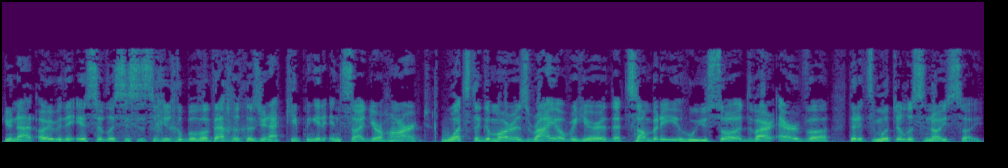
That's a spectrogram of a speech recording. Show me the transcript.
you're not over the isser loisisa achicha bilvavecha because you're not keeping it inside your heart. What's the Gemara's rai over here that somebody who you saw dvar erva that it's muterless noisai?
